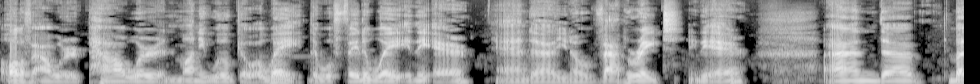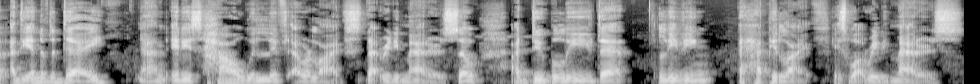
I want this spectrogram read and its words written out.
all of our power and money will go away. They will fade away in the air and uh, you know evaporate in the air. And uh, but at the end of the day, and it is how we lived our lives that really matters. So I do believe that living a happy life is what really matters.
